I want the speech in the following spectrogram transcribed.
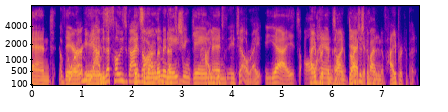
and Of there. I mean, yeah, I mean, that's how these guys it's are. an I mean, elimination game, you get to and the NHL, right? yeah, it's all hands on competitive, not deck. just competitive, hyper competitive.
